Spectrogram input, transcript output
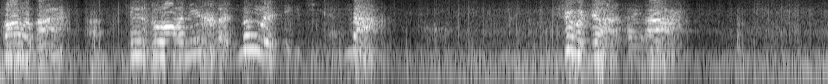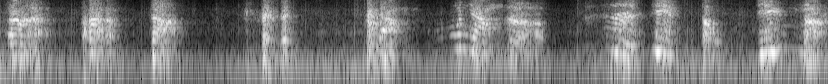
方老板，听说你很弄了几个钱呐？是不是啊，三元？啊，大，像姑娘的日进斗金啊！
